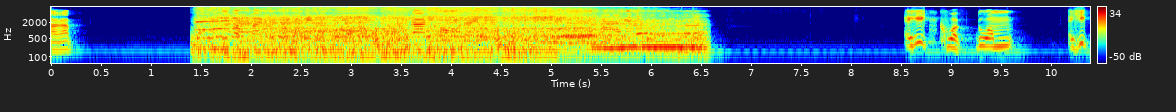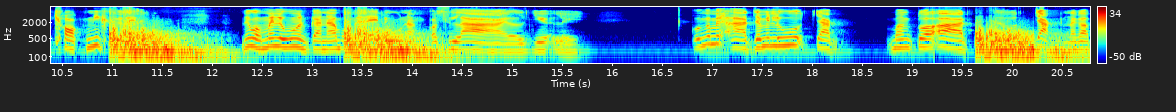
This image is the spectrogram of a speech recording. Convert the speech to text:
ว่าครับตัวต่อไปก็จะเป็นทางด้านของอะไรวะไอ้ที่ขวกตัวไอ้ที่ขอกนี่คืออะไรนี่ผมไม่รู้เหมือนกันนะผมไม่ได้ดูหนังก็ซิล่าเยอะเลยคุณก็ไม่อาจจะไม่รู้จักบางตัวอาจจะรู้จักนะครับ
